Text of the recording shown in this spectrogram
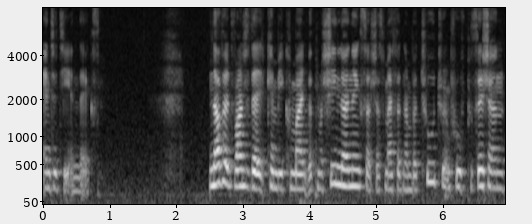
entity index. Another advantage that it can be combined with machine learning, such as method number two to improve precision.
